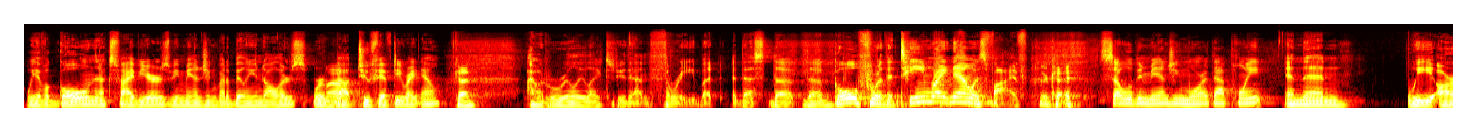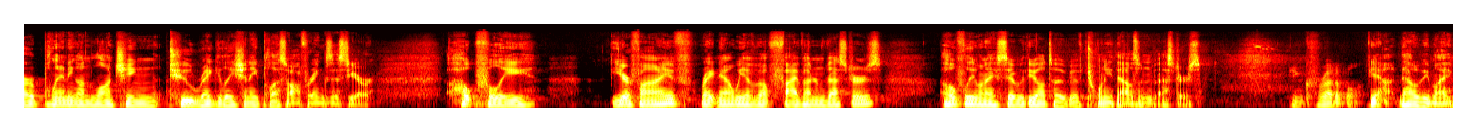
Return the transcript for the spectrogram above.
we have a goal in the next five years to be managing about a billion dollars. We're about 250 right now. Okay. I would really like to do that in three, but that's the the goal for the team right now is five. Okay. So we'll be managing more at that point, and then we are planning on launching two Regulation A plus offerings this year. Hopefully, year five. Right now, we have about 500 investors. Hopefully, when I sit with you, I'll tell you we have 20,000 investors. Incredible. Yeah, that'll be my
